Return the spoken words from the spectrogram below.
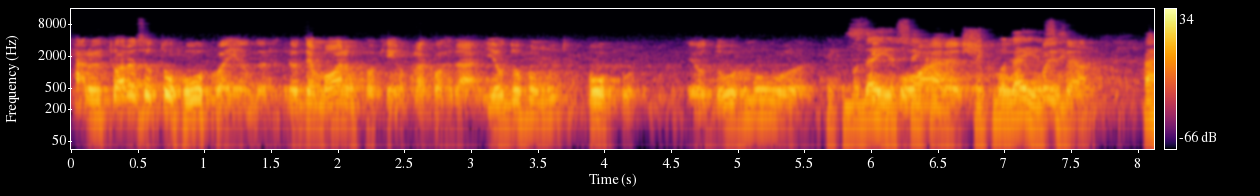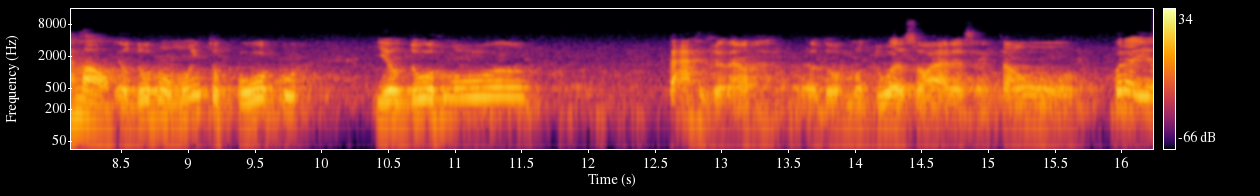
Cara, 8 horas eu tô rouco ainda. Eu demoro um pouquinho para acordar. E eu durmo muito pouco. Eu durmo. Tem que mudar cinco isso, hein, cara? horas, Tem que mudar isso, Pois hein? é. Faz mal. Eu durmo muito pouco e eu durmo tarde, né? Eu durmo duas horas, então por aí.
